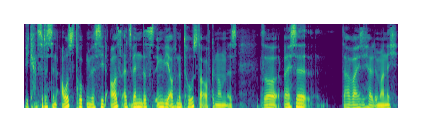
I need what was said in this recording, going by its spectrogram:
wie kannst du das denn ausdrucken? Das sieht aus, als wenn das irgendwie auf einem Toaster aufgenommen ist. So, weißt du, da weiß ich halt immer nicht.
